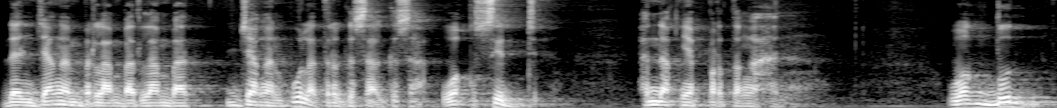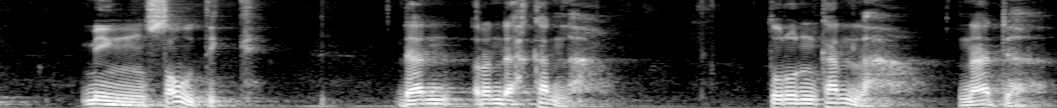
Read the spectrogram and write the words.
dan jangan berlambat-lambat, jangan pula tergesa-gesa. Waqsid hendaknya pertengahan. Waqdud min sautik dan rendahkanlah turunkanlah nada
